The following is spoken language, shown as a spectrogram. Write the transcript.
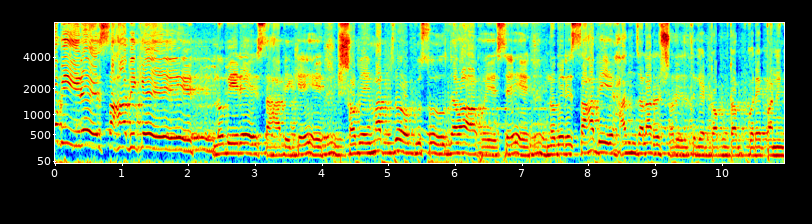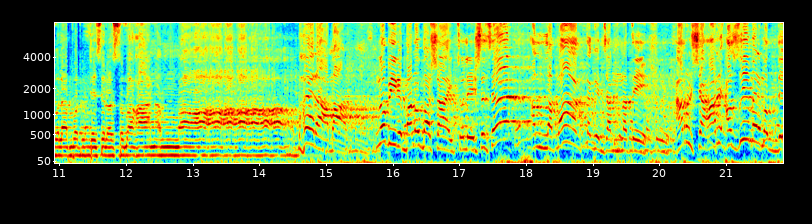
নবীরে সাহাবিকে নবীরে সাহাবিকে সবে মাত্র গোসল দেওয়া হয়েছে। নবীর সাহাবি হানজালার শরীর থেকে টপ টপ করে পানিগুলা পড়তেছিল সুবাহান ভাইরা আমার নবীর ভালোবাসায় চলে এসেছে। আল্লাহ পাক তাকে জান্নাতে আরও আর আজিমের মধ্যে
